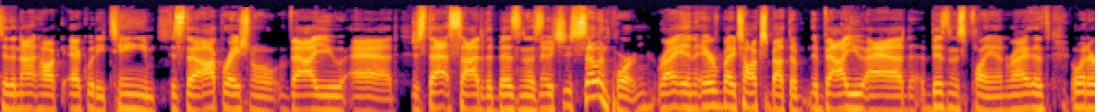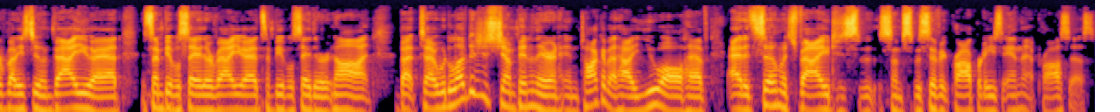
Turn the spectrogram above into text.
to the Nighthawk equity team is the operational value add, just that side of the business, which is so important, right? And everybody talks about the, the value add business plan, right? That's what everybody's doing, value add. Some people say they're value add, some people say they're not. But I uh, would love to just jump in there and, and talk about how you all have added so much value to s- some specific specific properties in that process?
